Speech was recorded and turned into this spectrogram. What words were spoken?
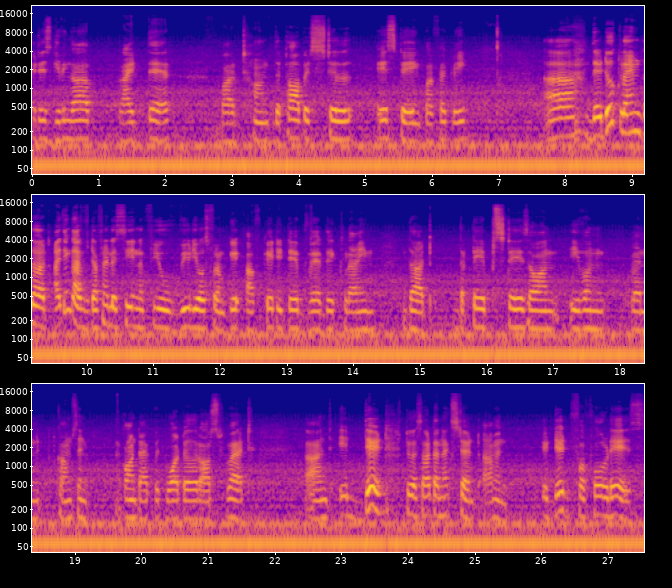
it is giving up right there. But on the top it still is staying perfectly uh, they do claim that I think I've definitely seen a few videos from K of KT tape where they claim that the tape stays on even when it comes in contact with water or sweat. And it did to a certain extent I mean it did for four days.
